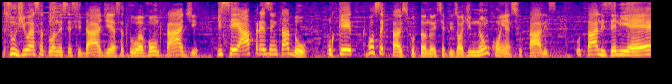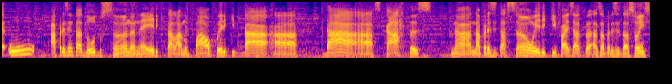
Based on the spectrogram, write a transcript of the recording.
surgiu essa tua necessidade, essa tua vontade de ser apresentador. Porque você que está escutando esse episódio e não conhece o Thales, o Thales, ele é o apresentador do Sana, né? Ele que tá lá no palco, ele que dá, a, dá as cartas na, na apresentação, ele que faz a, as apresentações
